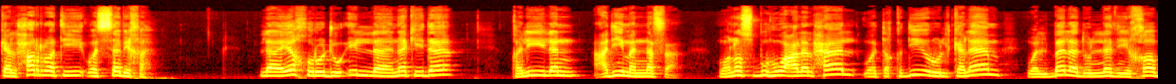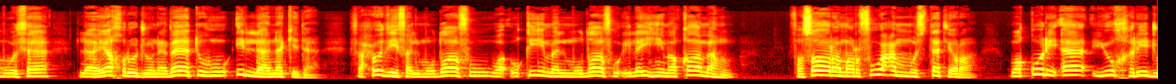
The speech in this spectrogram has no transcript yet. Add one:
كالحرة والسبخة. لا يخرج إلا نكدا قليلا عديم النفع. ونصبه على الحال وتقدير الكلام والبلد الذي خبث لا يخرج نباته إلا نكدا فحذف المضاف وأقيم المضاف إليه مقامه فصار مرفوعا مستترا وقرئ يخرج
